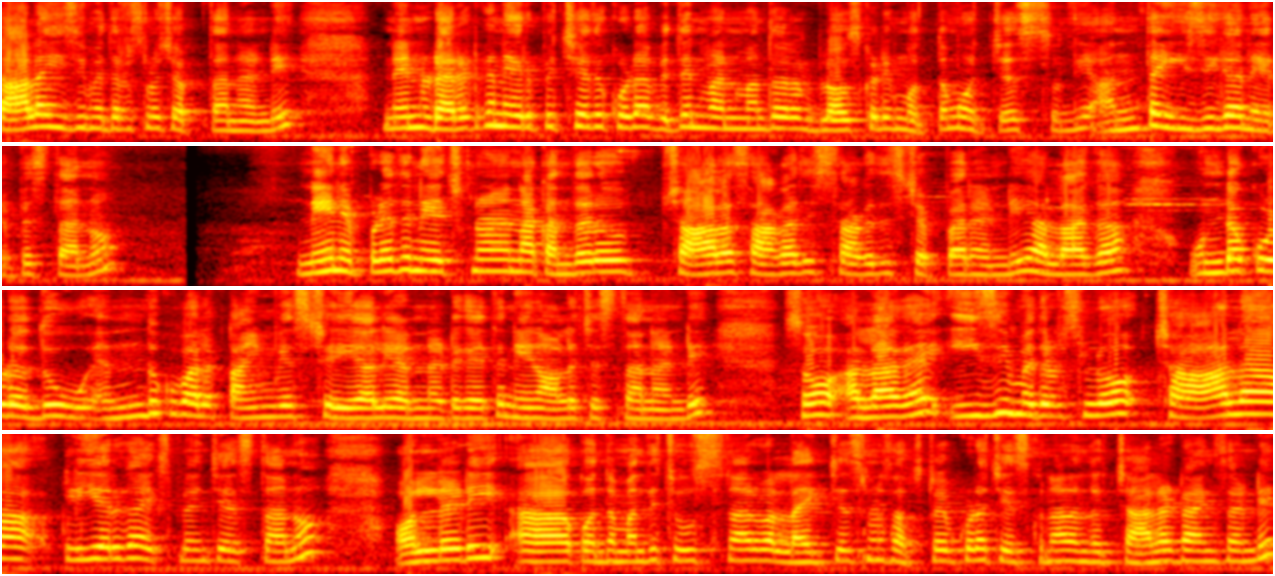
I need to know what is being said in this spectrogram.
చాలా ఈజీ మెథడ్స్లో చెప్తానండి. నేను డైరెక్ట్గా నేర్పించేది కూడా within one month blouse cutting మొత్తం వచ్చేస్తుంది. అంత ఈజీగా నేర్పిస్తాను. నేను ఎప్పుడైతే నేర్చుకున్నానో నాకు అందరూ చాలా సాగదీసి సాగదీసి చెప్పారండి. అలాగా ఉండకూడదు ఎందుకు వాళ్ళ టైం వేస్ట్ చేయాలి అన్నట్టుగా అయితే నేను ఆలోచిస్తానండి. సో అలాగే ఈజీ మెథడ్స్లో చాలా క్లియర్గా ఎక్స్ప్లెయిన్ చేస్తాను. ఆల్రెడీ కొంతమంది చూస్తున్నారు వాళ్ళు లైక్ చేస్తున్నారు సబ్స్క్రైబ్ కూడా చేసుకున్నారు. అందుకు చాలా థ్యాంక్స్ అండి.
